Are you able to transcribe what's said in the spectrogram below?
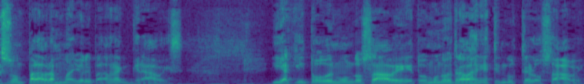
son palabras mayores y palabras graves. Y aquí todo el mundo sabe, todo el mundo que trabaja en esta industria lo sabe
